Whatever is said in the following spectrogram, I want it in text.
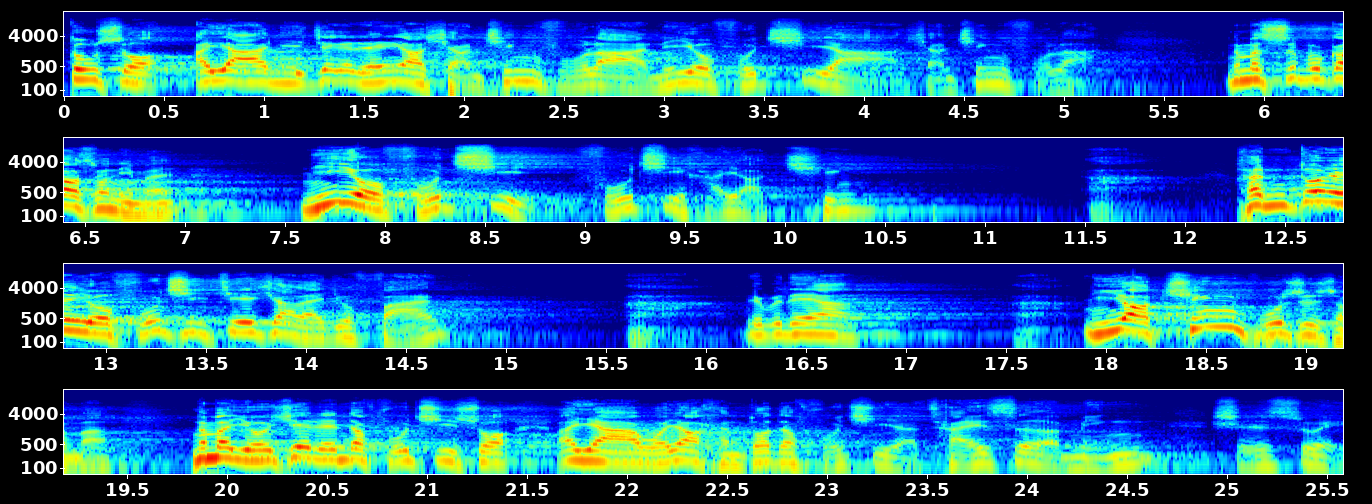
都说：“哎呀，你这个人要享清福了，你有福气啊，享清福了。”那么师父告诉你们，你有福气，福气还要轻啊。很多人有福气，接下来就烦啊，对不对呀？啊你要轻福是什么？那么有些人的福气说：“哎呀，我要很多的福气啊，财色名食睡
